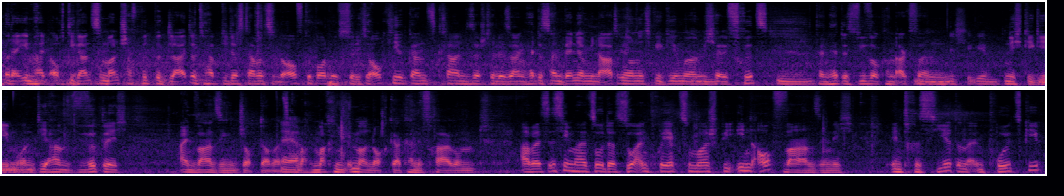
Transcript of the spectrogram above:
oder eben halt auch die ganze Mannschaft mit begleitet habe, die das damals mit aufgebaut hat, das will ich auch hier ganz klar an dieser Stelle sagen, hätte es einen Benjamin Adrian nicht gegeben oder einen Michael Fritz, dann hätte es Viva Con Aqua Nicht gegeben. nicht gegeben. Und die haben wirklich einen wahnsinnigen Job damals Ja. gemacht, machen immer noch, gar keine Frage. Aber es ist eben halt so, dass so ein Projekt zum Beispiel ihn auch wahnsinnig interessiert und einen Impuls gibt.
